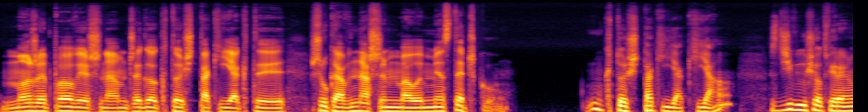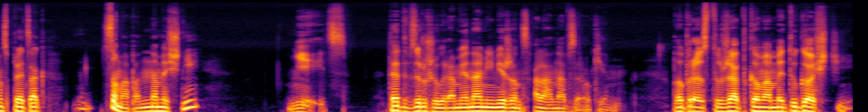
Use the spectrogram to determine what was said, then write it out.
Może powiesz nam, czego ktoś taki jak ty szuka w naszym małym miasteczku? Ktoś taki jak ja? Zdziwił się otwierając plecak. Co ma pan na myśli? Nic. Ted wzruszył ramionami, mierząc Alana wzrokiem. Po prostu rzadko mamy tu gości.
